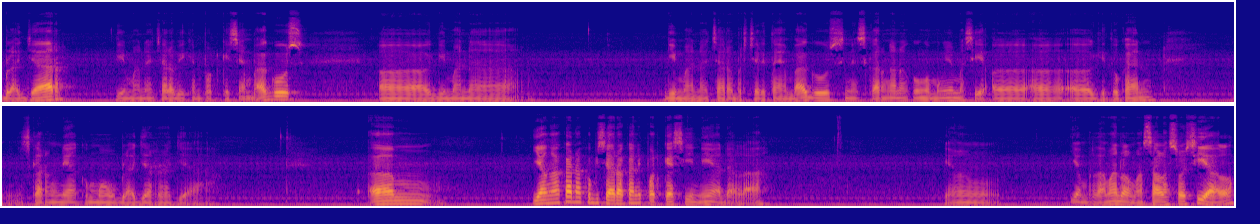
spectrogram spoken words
Belajar gimana cara bikin podcast yang bagus uh, gimana gimana cara bercerita yang bagus. Ini sekarang kan aku ngomongnya masih uh, uh, uh, gitu kan. Sekarang ini aku mau belajar aja. Um, yang akan aku bicarakan di podcast ini adalah yang yang pertama adalah masalah sosial.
